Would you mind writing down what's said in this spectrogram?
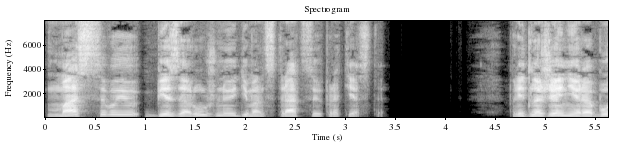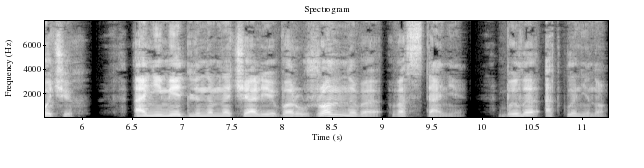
массовую безоружную демонстрацию протеста. Предложение рабочих о немедленном начале вооруженного восстания было отклонено.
